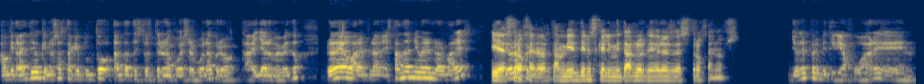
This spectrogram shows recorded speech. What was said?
aunque también te digo que no sé hasta qué punto tanta testosterona puede ser buena, pero ahí ya no me meto. Pero da igual, en plan, estando en niveles normales, Y de estrógenos, también tienes que limitar los niveles de estrógenos. yo les permitiría jugar en,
